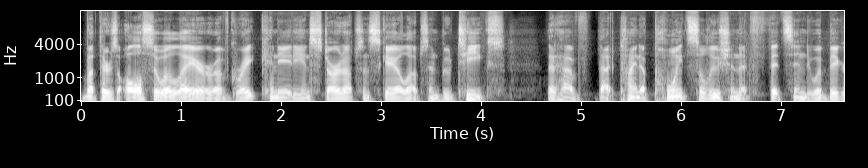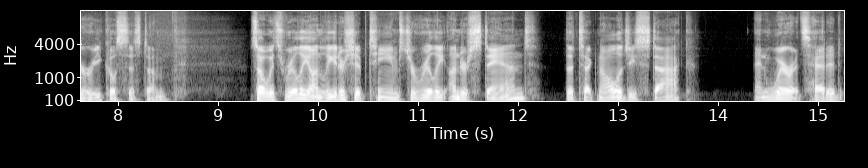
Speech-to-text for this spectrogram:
But there's also a layer of great Canadian startups and scale ups and boutiques that have that kind of point solution that fits into a bigger ecosystem. So it's really on leadership teams to really understand the technology stack and where it's headed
